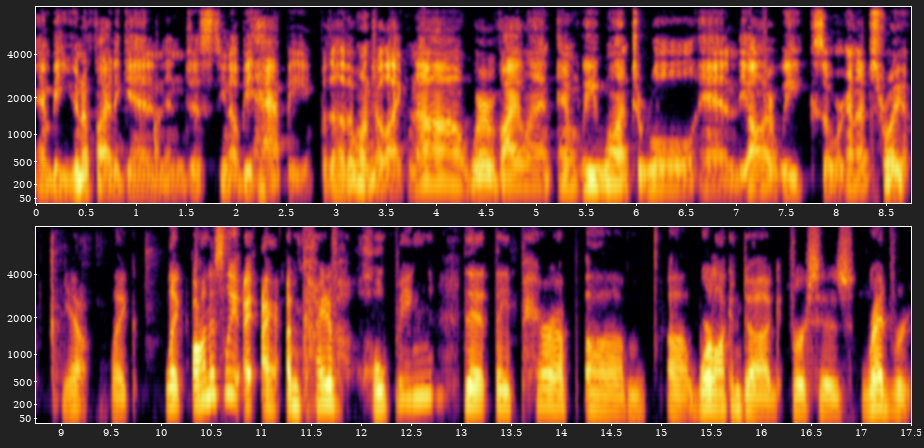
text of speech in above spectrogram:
and be unified again and just you know be happy. But the other ones are like, nah, we're violent and we want to rule, and y'all are weak, so we're gonna destroy you. Yeah. Like like honestly, I, I I'm kind of hoping that they pair up um uh Warlock and Doug versus Redroot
